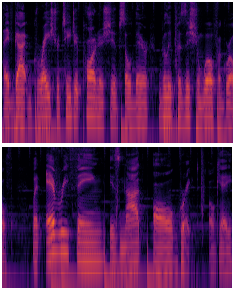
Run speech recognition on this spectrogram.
They've got great strategic partnerships, so they're really positioned well for growth. But everything is not all great, okay?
